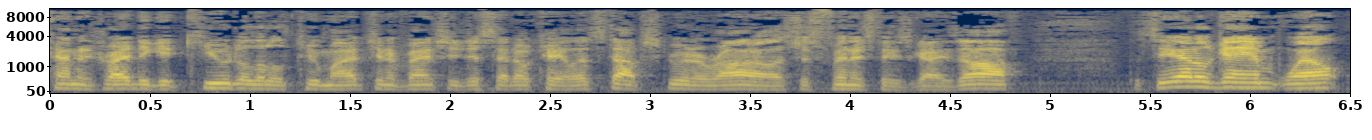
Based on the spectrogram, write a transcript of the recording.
kind of tried to get cute a little too much, and eventually just said, okay, let's stop screwing around. Let's just finish these guys off. The Seattle game, well,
